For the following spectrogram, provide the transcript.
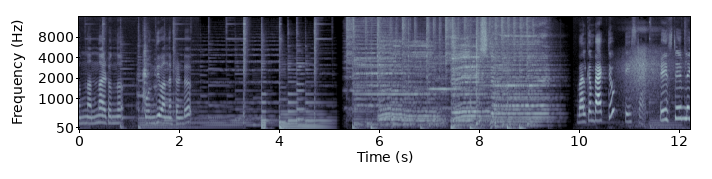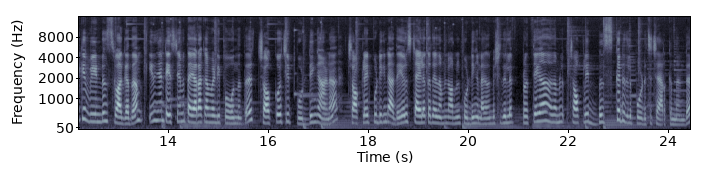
ഒന്ന് നന്നായിട്ടൊന്ന് പൊന്തി വന്നിട്ടുണ്ട്. Welcome back to Taste Time Taste ടൈമിലേക്ക് വീണ്ടും സ്വാഗതം. ഇനി ഞാൻ ടേസ്റ്റ് ടൈം തയ്യാറാക്കാൻ വേണ്ടി പോകുന്നത് ചോക്കോ ചിപ്പ് പുഡിംഗ് ആണ്. ചോക്ലേറ്റ് പുഡിങ്ങിന്റെ അതേ ഒരു സ്റ്റൈലൊക്കെ തന്നെ നമ്മൾ നോർമൽ പുഡിംഗ് ഉണ്ടാക്കുന്നത്. പക്ഷേ ഇതിൽ പ്രത്യേകത നമ്മൾ ചോക്ലേറ്റ് ബിസ്ക്കറ്റ് ഇതിൽ പൊടിച്ച് ചേർക്കുന്നുണ്ട്.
